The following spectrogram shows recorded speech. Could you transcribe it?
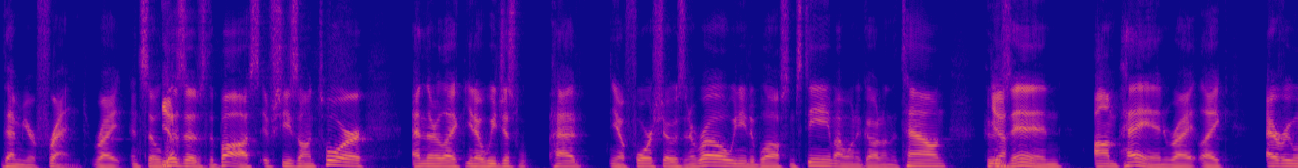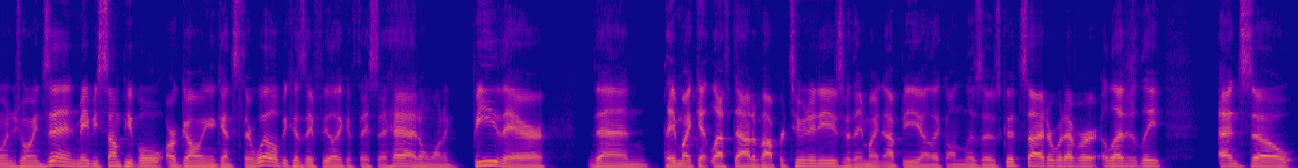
them your friend, right? And so Yeah. Lizzo's the boss. If she's on tour and they're like, you know, we just had, you know, four shows in a row, we need to blow off some steam. I want to go out on the town. Who's in? I'm paying, right? Like everyone joins in. Maybe some people are going against their will because they feel like if they say, "Hey, I don't want to be there," then they might get left out of opportunities or they might not be like on Lizzo's good side or whatever allegedly. And so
